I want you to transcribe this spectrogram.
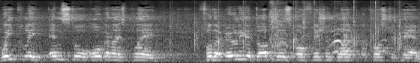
weekly in-store organized play for the early adopters of Flesh and Blood across Japan.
